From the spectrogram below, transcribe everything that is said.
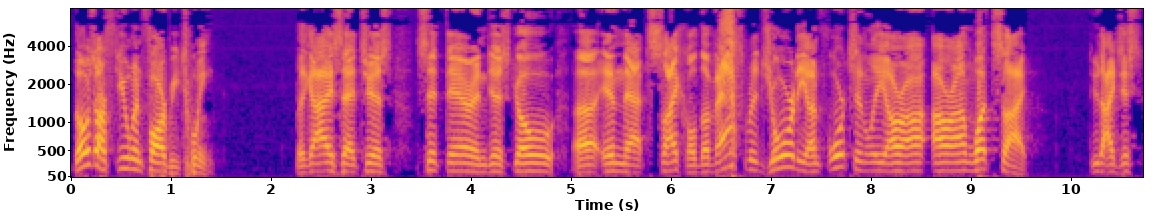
Those are few and far between. The guys that just sit there and just go uh, in that cycle. The vast majority, unfortunately, are are on what side? Dude, I just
